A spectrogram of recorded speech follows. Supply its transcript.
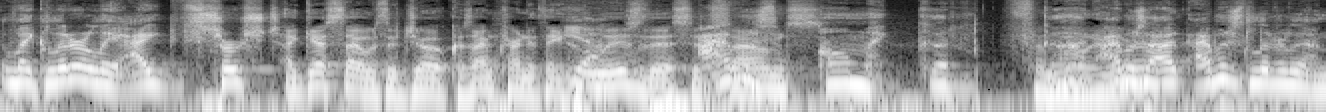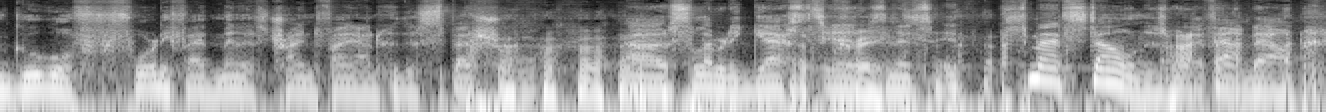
like literally, I searched I guess that was a joke because I'm trying to think yeah. who is this? It I sounds was, oh my good familiar. god! I was I, I was literally on Google for 45 minutes trying to find out who this special uh, celebrity guest is, great. and it's, it's Matt Stone is what I found out.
